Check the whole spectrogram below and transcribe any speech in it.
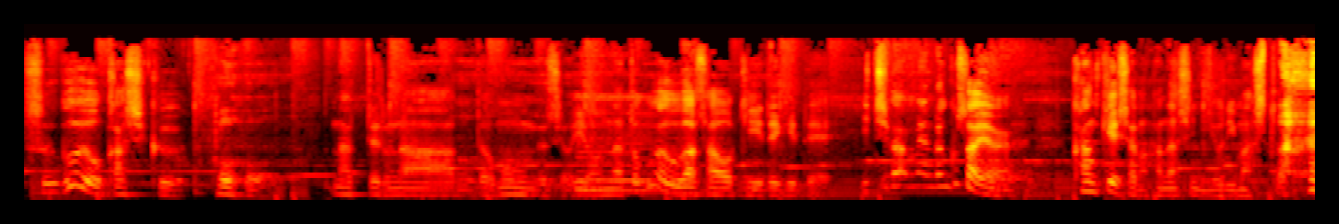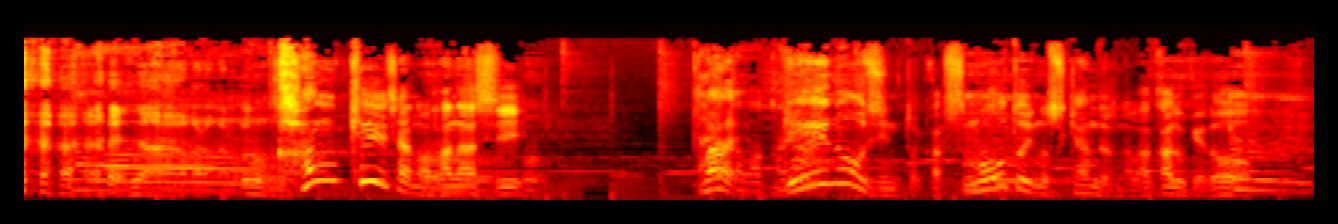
すごいおかしくほうほなってるなーって思うんですよ。いろんなとこが噂を聞いてきて。一番面倒くさいやん。関係者の話によりますと 関係者の話、うんまあん。芸能人とか相撲取りのスキャンダルのは分かるけど、うん。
